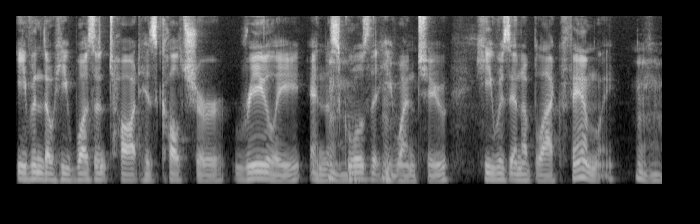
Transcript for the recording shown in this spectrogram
even though he wasn't taught his culture really in the mm-hmm. schools that he mm-hmm. went to, he was in a black family. Mm-hmm.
